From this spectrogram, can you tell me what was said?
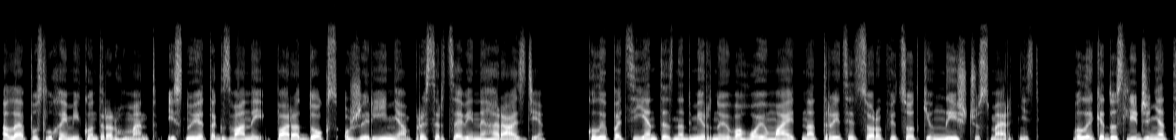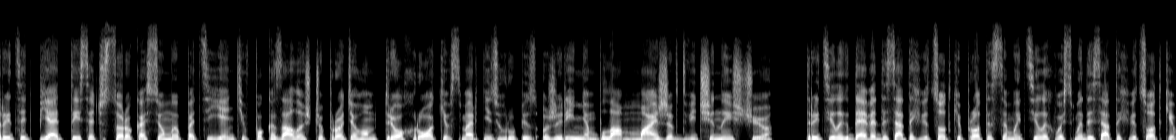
Але послухай мій контраргумент. Існує так званий парадокс ожиріння при серцевій негаразді, коли пацієнти з надмірною вагою мають на 30-40% нижчу смертність. Велике дослідження 35 тисяч 47 пацієнтів показало, що протягом трьох років смертність групі з ожирінням була майже вдвічі нижчою 3,9% проти 7,8%.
